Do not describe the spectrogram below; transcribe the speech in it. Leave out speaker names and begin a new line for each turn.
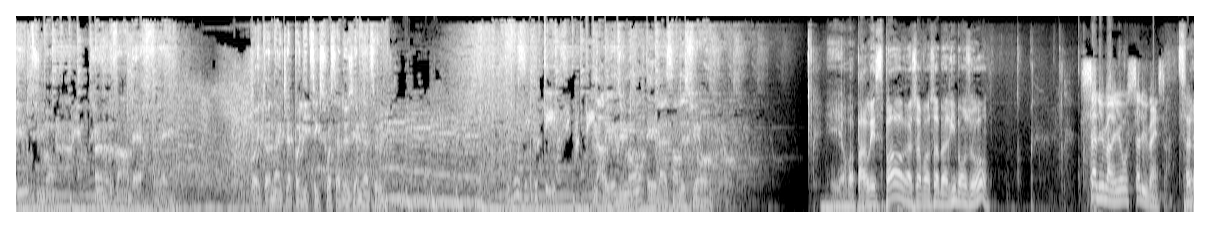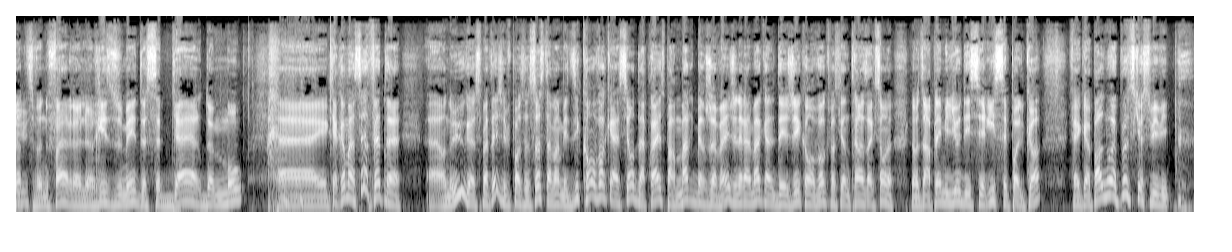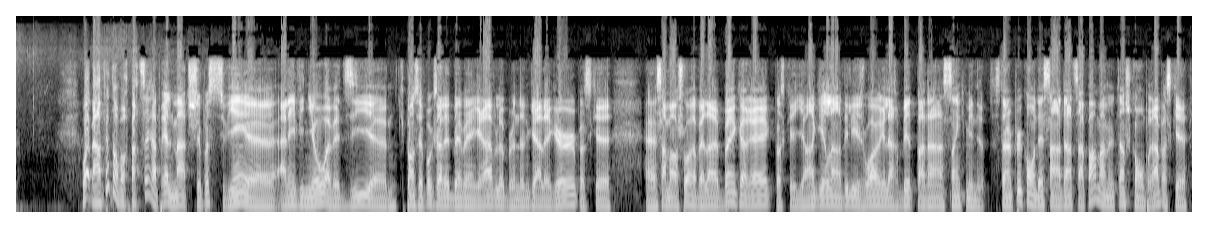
Mario Dumont, un vent d'air frais. Pas étonnant que la politique soit sa deuxième nature.
Vous écoutez
Mario Dumont et Vincent Dessureau.
Et on va parler sport. Jean-François Barry, bonjour.
Salut Mario, salut Vincent.
Salut. tu vas nous faire euh, le résumé de cette guerre de mots euh, qui a commencé en fait. Euh, on a eu ce matin, j'ai vu passer ça, cet avant-midi, convocation de la presse par Marc Bergevin. Généralement, quand le DG convoque, c'est parce qu'il y a une transaction, là, on dit en plein milieu des séries, c'est pas le cas. Fait que parle-nous un peu de ce qui a suivi.
Ouais, ben en fait, on va repartir après le match. Je sais pas si tu viens, euh, Alain Vigneault avait dit euh, qu'il pensait pas que ça allait être bien bien grave, là, Brendan Gallagher, parce que euh, sa mâchoire avait l'air bien correct, parce qu'il a enguirlandé les joueurs et l'arbitre pendant cinq minutes. C'était un peu condescendant de sa part, mais en même temps, je comprends parce que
